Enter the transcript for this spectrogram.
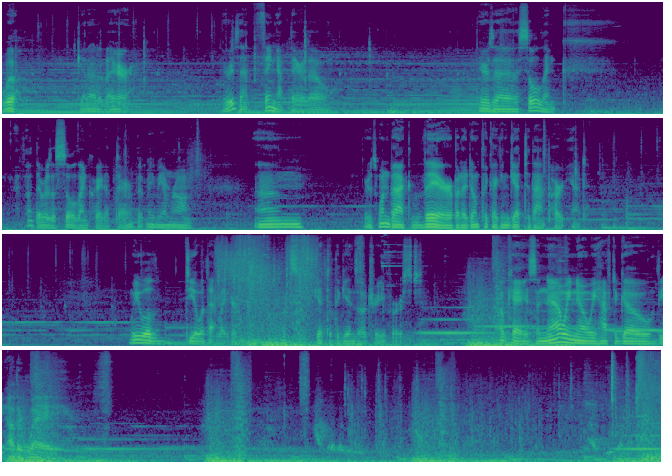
Whoa. Get out of there. There is that thing up there, though. There's a soul link. I thought there was a soul link right up there, but maybe I'm wrong. Um, there's one back there, but I don't think I can get to that part yet. We will deal with that later. Let's get to the Ginso tree first. Okay, so now we know we have to go the other way.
